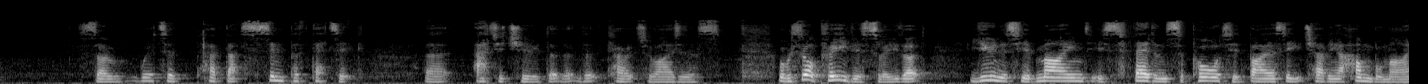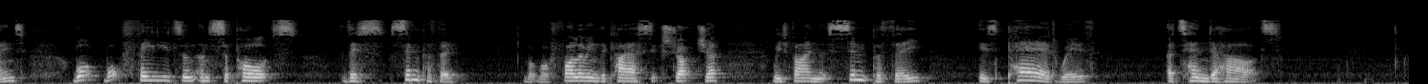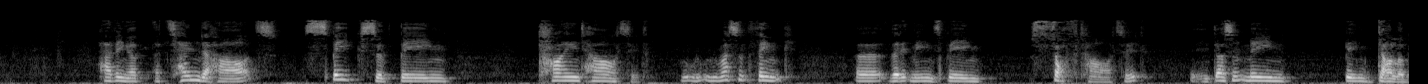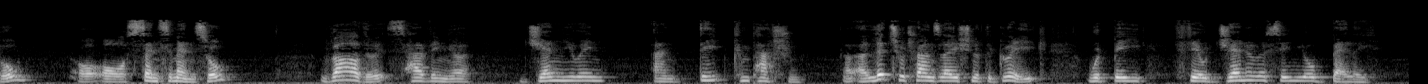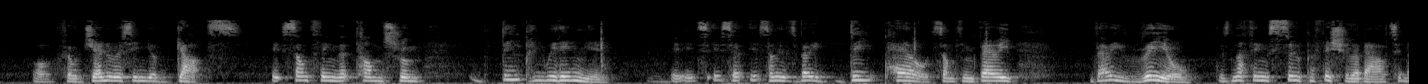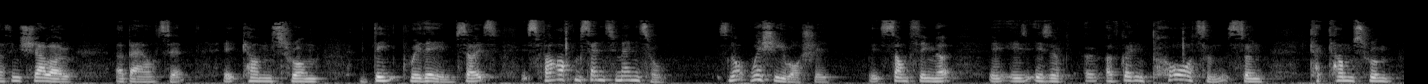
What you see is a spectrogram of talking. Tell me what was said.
So we're to have that sympathetic uh, attitude that, that, that characterises us. Well, we saw previously that unity of mind is fed and supported by us each having a humble mind. What, what feeds and, and supports this sympathy? But well, following the chiastic structure, we find that sympathy is paired with a tender heart. Having a, a tender heart speaks of being kind-hearted. We, we mustn't think uh, that it means being soft-hearted. It doesn't mean being gullible or, or sentimental. Rather, it's having a genuine and deep compassion. A, a literal translation of the Greek would be feel generous in your belly or feel generous in your guts. It's something that comes from deeply within you. It's, it's, a, it's something that's very deep held, something very, very real. There's nothing superficial about it, nothing shallow about it. It comes from deep within. So it's, it's far from sentimental. It's not wishy-washy. It's something that is, is of, of great importance and c- comes from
